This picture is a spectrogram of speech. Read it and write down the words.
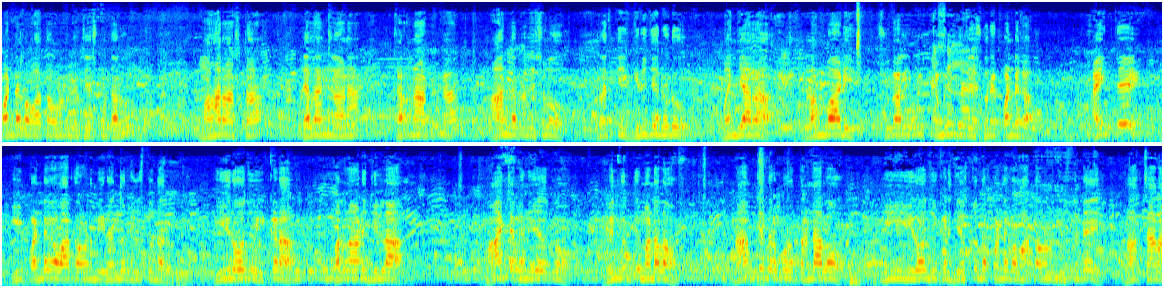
పండగ వాతావరణంలో చేసుకుంటారు. మహారాష్ట్ర తెలంగాణ కర్ణాటక ఆంధ్రప్రదేశ్లో ప్రతి గిరిజనుడు బంజారా లంబాడి షుగర్ కమ్యూనిటీ చేసుకునే పండగ. అయితే ఈ పండగ వాతావరణం మీరందరూ చూస్తున్నారు. ఈరోజు ఇక్కడ పల్నాడు జిల్లా మాచల నియోజకవర్గం వెందుర్తి మండలం రామచంద్రపురం తండాలో ఈ ఈరోజు ఇక్కడ చేస్తున్న పండుగ వాతావరణం చూస్తుంటే నాకు చాలా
